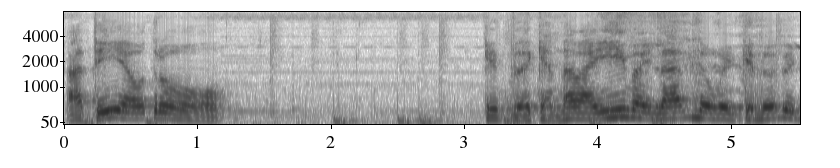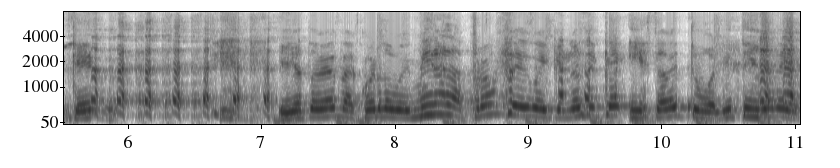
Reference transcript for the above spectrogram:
A ti y a otro. Que, que andaba ahí bailando, güey, que no sé qué, güey. Y yo todavía me acuerdo, güey, mira la profe, güey, que no sé qué. Y estaba en tu bolita y yo de,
